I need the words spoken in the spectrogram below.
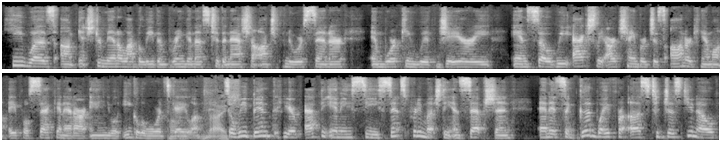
he was um, instrumental, I believe, in bringing us to the National Entrepreneur Center and working with Jerry. And so we actually, our chamber just honored him on April 2nd at our annual Eagle Awards oh, Gala. Nice. So we've been here at the NEC since pretty much the inception. And it's a good way for us to just, you know,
